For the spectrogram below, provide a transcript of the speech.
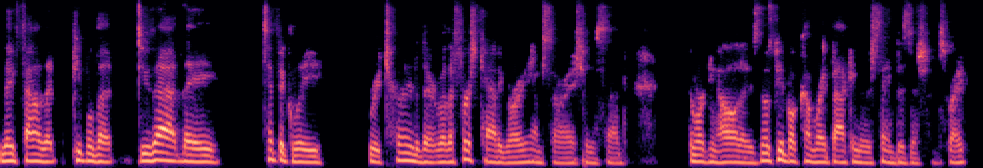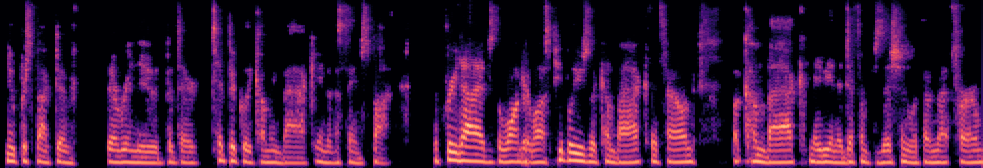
they found that people that do that, they typically return to their, well, the first category, I'm sorry, I should have said, the working holidays, those people come right back into their same positions, right? New perspective, they're renewed, but they're typically coming back into the same spot. The free dives, the wanderlust, people usually come back, they found, but come back maybe in a different position within that firm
